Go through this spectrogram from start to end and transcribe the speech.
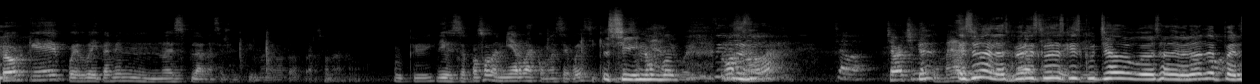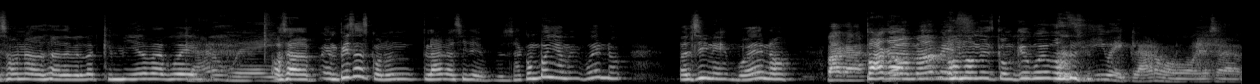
Porque, pues, güey, también no es plan hacer sentir mal a otra persona, ¿no? Ok. Digo, si se pasó de mierda como ese güey, sí que Sí, no güey. ¿Cómo se llamaba? Chava. Chava, chinga tu madre. Es una de las peores cosas que he escuchado, güey. O sea, de verdad de persona, o sea, de verdad, qué mierda, güey. Claro, güey. O sea, empiezas con un plan así de, pues acompáñame, bueno. Al cine, bueno. paga. Paga, No mames. No mames, ¿con qué huevos? Sí, güey, claro, o sea,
